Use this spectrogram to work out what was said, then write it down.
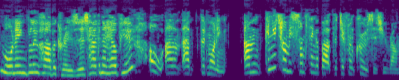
Good morning, Blue Harbour Cruises. How can I help you? Oh, um, um, good morning. Um, can you tell me something about the different cruises you run?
